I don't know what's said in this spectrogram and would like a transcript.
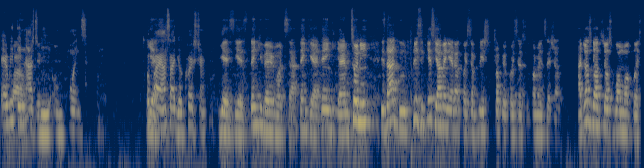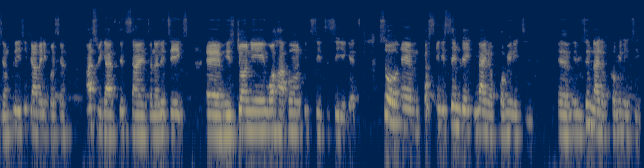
Everything Wow. has to be on point. Hope Yes. I answered your question. Yes, yes. Thank you very much, sir. Thank you. I think um, Tony, is that good? Please, in case you have any other question, please drop your questions in the comment section. I just got just one more question. Please, if you have any question as regards data science, analytics, um, his journey, what happened, etc., etc. You get. So, um, just in the same line of community, um, in the same line of community,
